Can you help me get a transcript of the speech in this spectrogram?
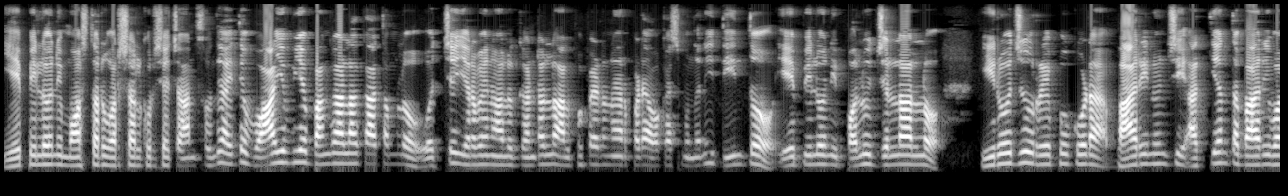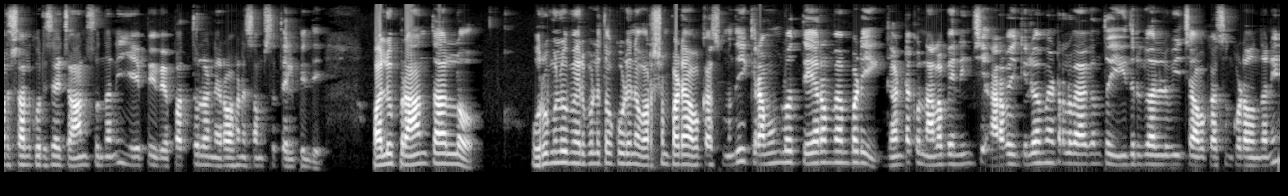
ఏపీలోని మోస్తరు వర్షాలు కురిసే ఛాన్స్ ఉంది. అయితే వాయువ్య బంగాళాఖాతంలో వచ్చే ఇరవై నాలుగు గంటల్లో అల్పపీడనం ఏర్పడే అవకాశం ఉందని దీంతో ఏపీలోని పలు జిల్లాల్లో ఈరోజు రేపు కూడా భారీ నుంచి అత్యంత భారీ వర్షాలు కురిసే ఛాన్స్ ఉందని ఏపీ విపత్తుల నిర్వహణ సంస్థ తెలిపింది. పలు ప్రాంతాల్లో ఉరుములు మెరుపులతో కూడిన వర్షం పడే అవకాశం ఉంది. ఈ క్రమంలో తీరం వెంబడి గంటకు నలభై నుంచి అరవై కిలోమీటర్ల వేగంతో ఈదురుగాలు వీచే అవకాశం కూడా ఉందని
